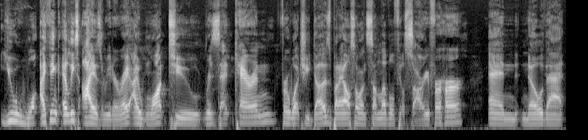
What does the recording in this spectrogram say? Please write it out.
you wa- I think at least I as a reader, right? I want to resent Karen for what she does, but I also on some level feel sorry for her and know that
